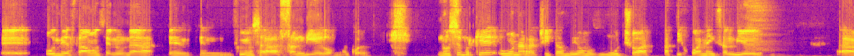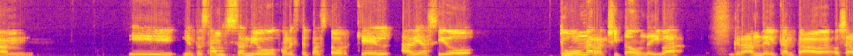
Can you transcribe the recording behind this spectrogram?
eh, un día estábamos en una, fuimos a San Diego, me acuerdo. No sé por qué hubo una rachita donde íbamos mucho a, Tijuana y San Diego. y, y, entonces estábamos en San Diego con este pastor que él había sido, tuvo una rachita donde iba grande, él cantaba, o sea,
